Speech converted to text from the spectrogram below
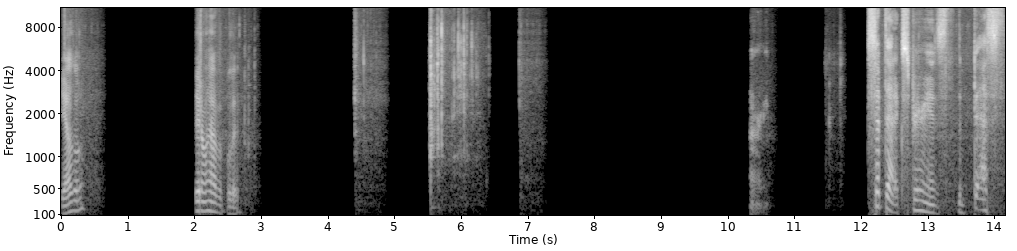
Yellow? They don't have a blue. Except that experience, the best,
